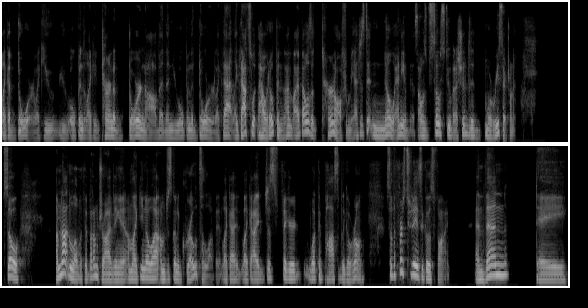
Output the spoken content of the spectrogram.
like a door like you you opened like you turn a doorknob and then you open the door like that like that's what how it opened and I, I, that was a turn off for me i just didn't know any of this i was so stupid i should have did more research on it. So I'm not in love with it, but I'm driving it. I'm like, you know what? I'm just going to grow to love it. Like I like I just figured what could possibly go wrong. So the first 2 days it goes fine. And then day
